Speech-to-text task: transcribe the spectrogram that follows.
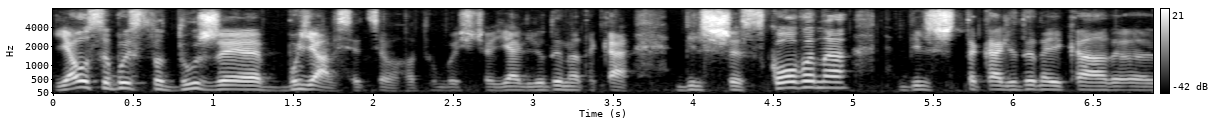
Я особисто дуже боявся цього, тому що я людина така більш скована, більш така людина, яка е,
